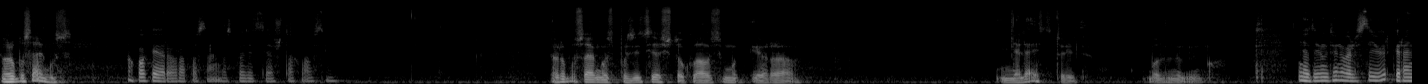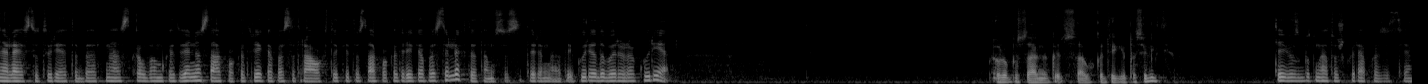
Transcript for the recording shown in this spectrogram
Sąjungos. O kokia yra Europos Sąjungos pozicija šito klausimu? Sąjungos pozicija šito klausimu yra neleisti turėti bolinių ginklų. Net jungtinių valstybių irgi yra neleista turėti, bet mes kalbam, kad vieni sako, kad reikia pasitraukti, kiti sako, kad reikia pasilikti tam susitarime. Tai kurie dabar yra kurie? Kad sako, kad reikia pasilikti. Tai jūs būtumėte už kurią poziciją?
